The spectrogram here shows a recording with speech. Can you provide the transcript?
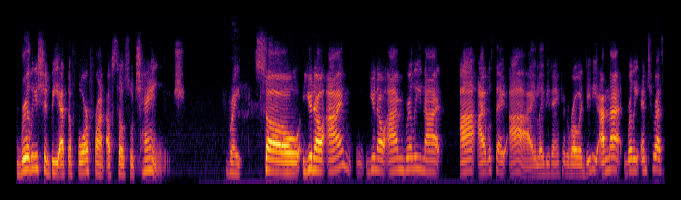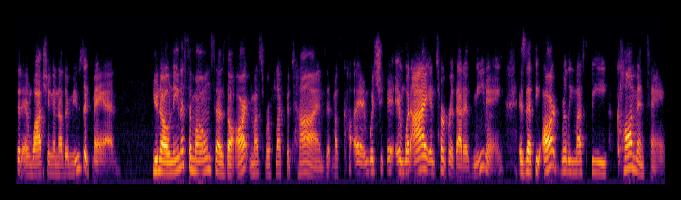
really should be at the forefront of social change. Right. So, you know, I'm, you know, I'm really not I, I will say I, Lady Dane Figueroa Edidi, I'm not really interested in watching another music man. You know, Nina Simone says the art must reflect the times. It must, and which, and what I interpret that as meaning is that the art really must be commenting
